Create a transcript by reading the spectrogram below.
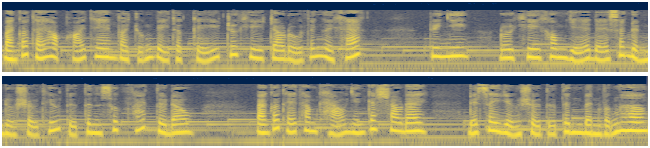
Bạn có thể học hỏi thêm và chuẩn bị thật kỹ trước khi trao đổi với người khác. Tuy nhiên, đôi khi không dễ để xác định được sự thiếu tự tin xuất phát từ đâu. Bạn có thể tham khảo những cách sau đây để xây dựng sự tự tin bền vững hơn.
